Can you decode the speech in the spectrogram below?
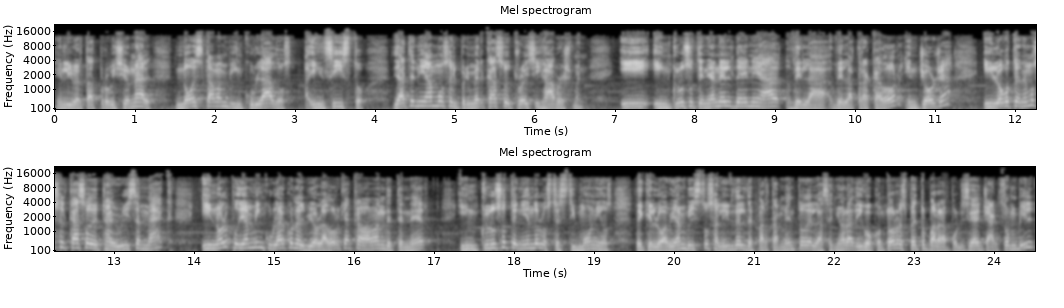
en libertad provisional. No estaban vinculados, insisto. Ya teníamos el primer caso de Tracy Habershman e incluso tenían el DNA de la, del atracador en Georgia y luego tenemos el caso de Tyrese Mack y no lo podían vincular con el violador que acababan de tener, incluso teniendo los testimonios de que lo habían visto salir del departamento de la señora, digo, con todo respeto para la policía de Jacksonville,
